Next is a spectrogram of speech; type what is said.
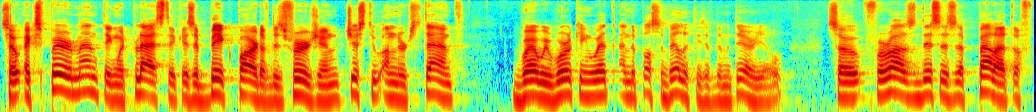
So experimenting with plastic is a big part of this version just to understand where we're working with and the possibilities of the material. So for us, this is a palette of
